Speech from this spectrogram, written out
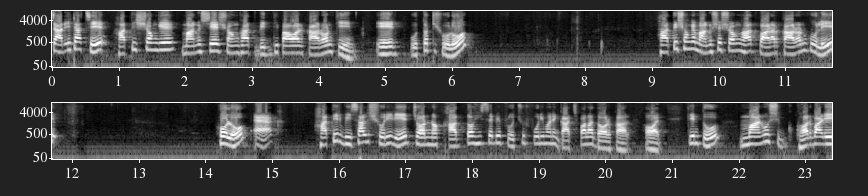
চারিটা আছে হাতির সঙ্গে মানুষের সংঘাত বৃদ্ধি পাওয়ার কারণ কি? এর উত্তরটি হলো হাতির সঙ্গে মানুষের সংঘাত বাড়ার কারণগুলি হলো, এক, হাতির বিশাল শরীরের জন্য খাদ্য হিসেবে প্রচুর পরিমাণে গাছপালা দরকার হয়। কিন্তু মানুষ ঘরবাড়ি,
